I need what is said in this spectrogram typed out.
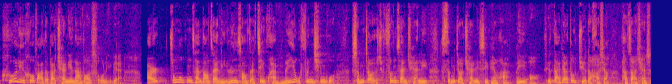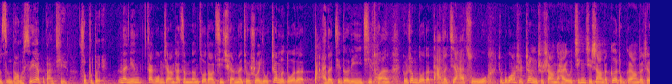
合理合法的把权力拿到手里边。而中国共产党在理论上在这块没有分清过什么叫分散权力，什么叫权力碎片化，没有，就大家都觉得好像他抓权是正当的，谁也不敢提说不对。那您再给我们讲，他怎么能做到集权呢？就是说有这么多的大的既得利益集团，有这么多的大的家族，这不光是政治上的，还有经济上的各种各样的这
